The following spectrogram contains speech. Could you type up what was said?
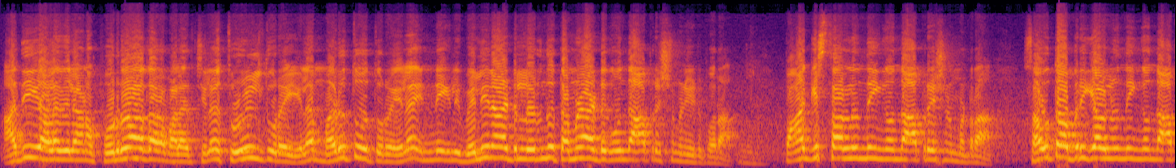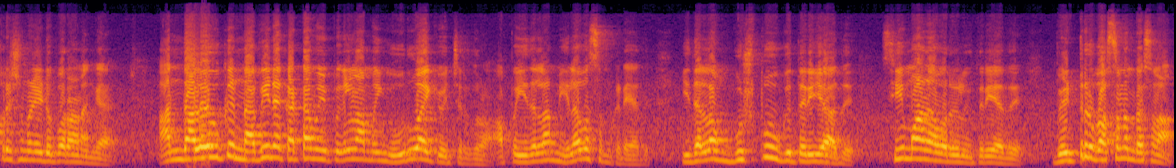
அதிக அளவிலான பொருளாதார வளர்ச்சியில தொழில்துறையில் மருத்துவத்துறையில் இன்னைக்கு வெளிநாட்டிலிருந்து தமிழ்நாட்டுக்கு வந்து ஆபரேஷன் பண்ணிட்டு போறான். பாகிஸ்தான்ல இருந்து வந்து ஆபரேஷன் பண்றான். சவுத் ஆப்பிரிக்காவில இருந்து வந்து ஆபரேஷன் பண்ணிட்டு போகிறானுங்க அந்த அளவுக்கு நவீன கட்டமைப்புகளை நம்ம இங்க உருவாக்கி வச்சிருக்கிறோம். அப்ப இதெல்லாம் இலவசம் கிடையாது. இதெல்லாம் குஷ்புவுக்கு தெரியாது. சீமான் அவர்களுக்கு தெரியாது. வெற்று வசனம் பேசலாம்.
